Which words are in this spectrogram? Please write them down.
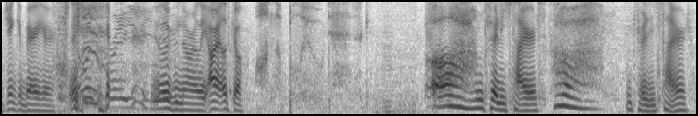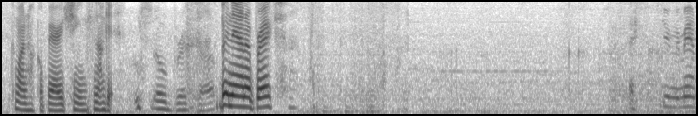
Jenkenberry here. Crazy. you look gnarly. All right, let's go. On the blue desk. Oh, I'm pretty tired. I'm pretty tired. Come on, Huckleberry Cheese Nugget. I'm so bricked up. Banana bricks. Hey, Excuse me, man.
